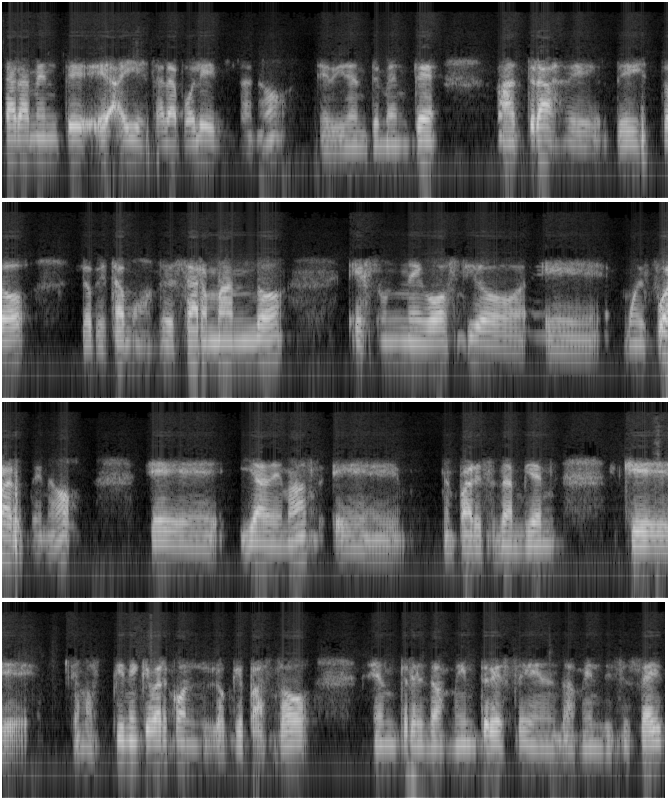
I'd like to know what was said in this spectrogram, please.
claramente eh, ahí está la polémica, ¿no? Evidentemente, atrás de, de esto, lo que estamos desarmando es un negocio eh, muy fuerte, ¿no? Eh, y además, eh, me parece también que digamos, tiene que ver con lo que pasó entre el 2013 y el 2016,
